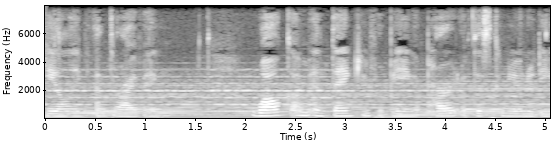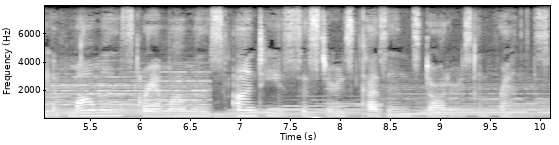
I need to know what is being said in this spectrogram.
healing, and thriving. Welcome and thank you for being a part of this community of mamas, grandmamas, aunties, sisters, cousins, daughters, and friends.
